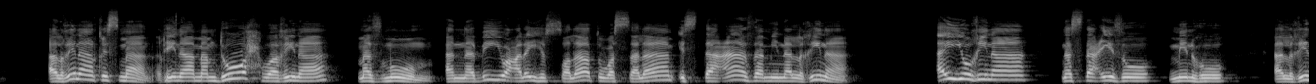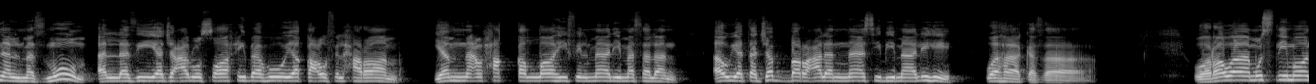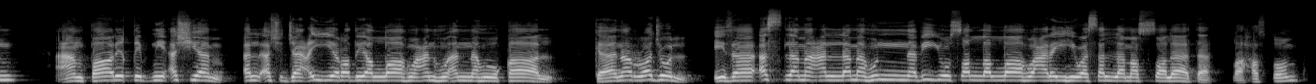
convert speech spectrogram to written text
الغنى قسمان. غنى ممدوح وغنى مذموم. النبي عليه الصلاة والسلام استعاذ من الغنى. أي غنى نستعيذ منه؟ الغنى المذموم الذي يجعل صاحبه يقع في الحرام. يمنع حق الله في المال مثلا أو يتجبر على الناس بماله وهكذا. وروى مسلم عن طارق بن أشيم الأشجعي رضي الله عنه أنه قال كان الرجل إذا أسلم علمه النبي صلى الله عليه وسلم الصلاة. لاحظتم؟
